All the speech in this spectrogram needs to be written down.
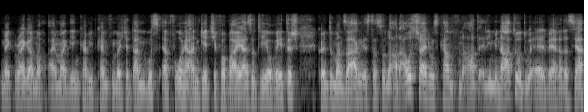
McGregor noch einmal gegen Khabib kämpfen möchte, dann muss er vorher an Gaethje vorbei. Also theoretisch könnte man sagen, ist das so eine Art Ausscheidungskampf, eine Art Eliminator-Duell wäre das ja.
